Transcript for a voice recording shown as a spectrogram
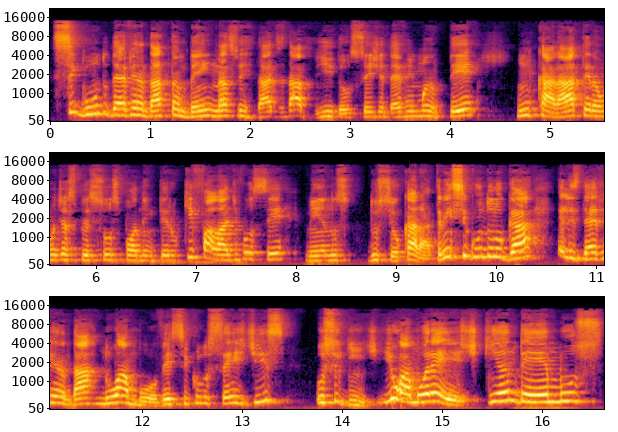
segundo, devem andar também nas verdades da vida, ou seja, devem manter um caráter onde as pessoas podem ter o que falar de você, menos do seu caráter. Em segundo lugar, eles devem andar no amor. Versículo 6 diz o seguinte: E o amor é este, que andemos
